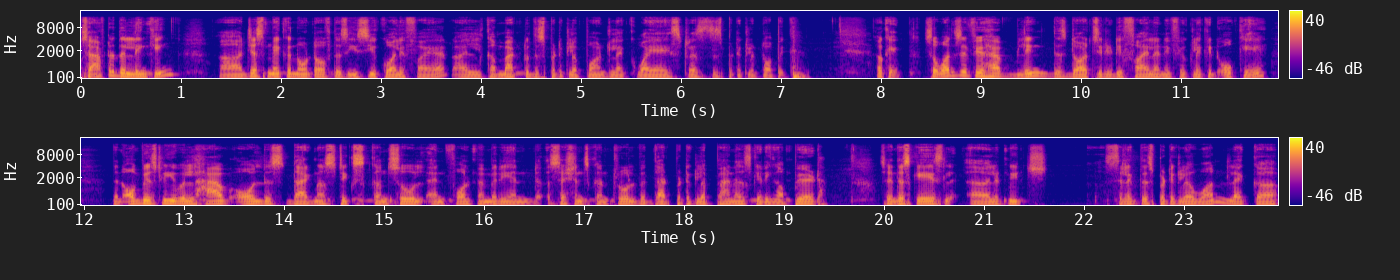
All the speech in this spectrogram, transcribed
so after the linking uh, just make a note of this ECU qualifier I'll come back to this particular point like why I stress this particular topic okay so once if you have linked this .cdd file and if you click it OK then obviously you will have all this diagnostics console and fault memory and sessions control with that particular panels getting appeared. So in this case uh, let me select this particular one like uh,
